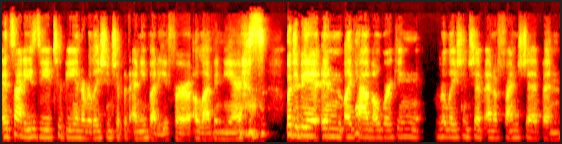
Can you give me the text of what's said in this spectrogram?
it's not easy to be in a relationship with anybody for 11 years, but to be in like have a working relationship and a friendship and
